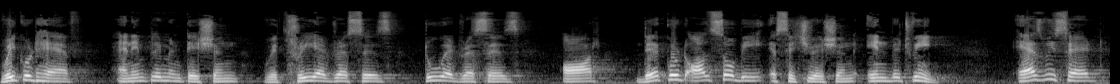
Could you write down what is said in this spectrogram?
We could have an implementation with 3 addresses, 2 addresses, or there could also be a situation in between. As we said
